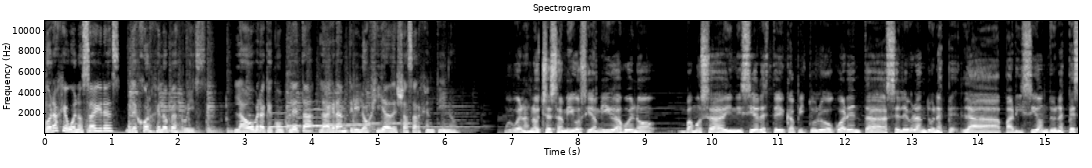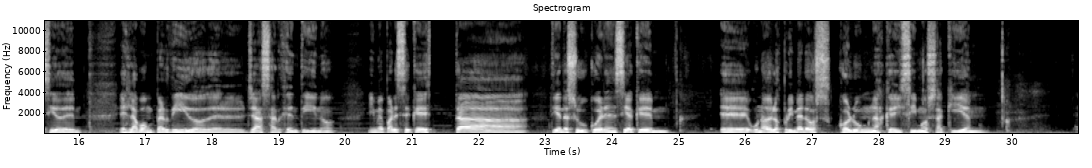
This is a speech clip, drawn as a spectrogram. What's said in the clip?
Coraje Buenos Aires de Jorge López Ruiz, la obra que completa la gran trilogía de jazz argentino. Muy buenas noches amigos y amigas. Bueno, vamos a iniciar este capítulo 40 celebrando la aparición de una especie de eslabón perdido del jazz argentino y me parece que está tiene su coherencia que eh, uno de los primeros columnas que hicimos aquí en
